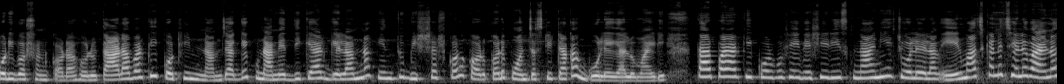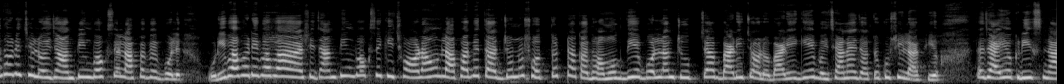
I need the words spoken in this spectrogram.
পরিবেশন করা হলো। তার আবার কি কঠিন নাম? যাকে নামের দিকে আর গেলাম না, কিন্তু বিশ্বাস করো কর করে পঞ্চাশটি টাকা গলে গেল মাইরি। তারপর আর কি করব সেই বেশি রিস্ক না নিয়ে চলে এলাম। এর মাঝখানে ছেলে বায়না ধরেছিল, ওই জাম্পিং বক্সে লাফাবে বলে। ওরে বাবা রে বাবা, সে জাম্পিং বক্সে কি ছ রাউন্ড লাফাবে? তার জন্য সত্তর টাকা। ধমক দিয়ে বললাম, চুপচাপ, বাড়ি চলো, বাড়ি গিয়ে বিছানায় যত খুশি লাফিও। তো যাই হোক, রিস্ক না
